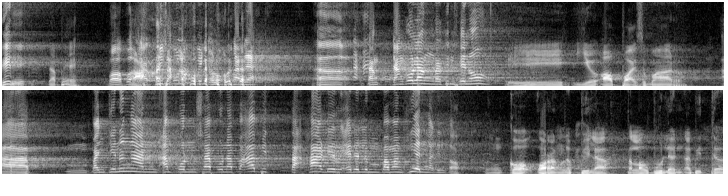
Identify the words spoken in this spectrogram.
Dik dape bapak atim pulang pecolok ada Eh, tang tangkulang Ratin Seno. Ih iya apa semar Ah, mm, panjenengan ampun sapun apa abit tak hadir e dalam pamangkian nggak dinto? Engkau korang lebih lah telau bulan abit te.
